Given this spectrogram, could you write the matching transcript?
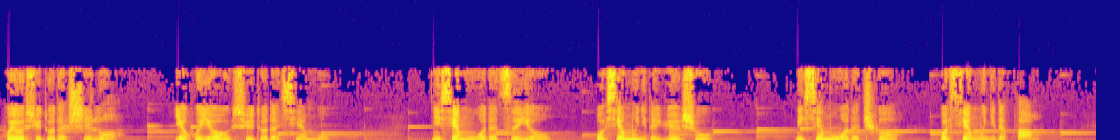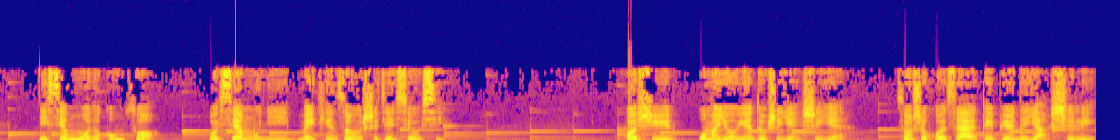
会有许多的失落，也会有许多的羡慕。你羡慕我的自由，我羡慕你的约束；你羡慕我的车，我羡慕你的房。你羡慕我的工作，我羡慕你每天总有时间休息。或许我们永远都是掩饰眼，总是活在对别人的仰视里；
